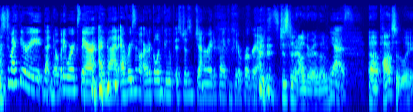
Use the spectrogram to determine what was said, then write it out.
Back to my theory that nobody works there, and that every single article in Goop is just generated by a computer program. it's just an algorithm. yes. Uh, possibly.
